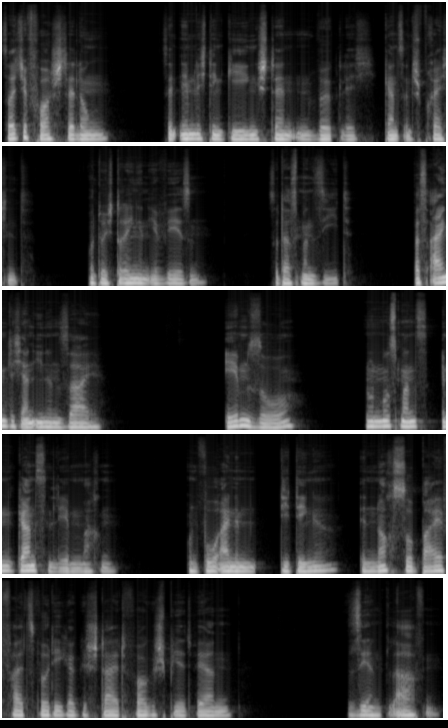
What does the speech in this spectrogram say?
Solche Vorstellungen sind nämlich den Gegenständen wirklich ganz entsprechend und durchdringen ihr Wesen, so dass man sieht, was eigentlich an ihnen sei. Ebenso, nun muss man's im ganzen Leben machen, und wo einem die Dinge in noch so beifallswürdiger Gestalt vorgespielt werden, sie entlarven,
